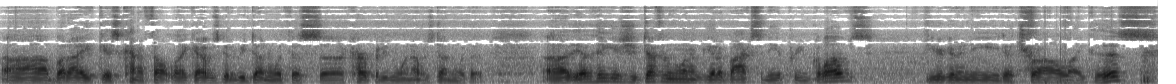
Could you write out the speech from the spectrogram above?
Uh, but I just kind of felt like I was going to be done with this uh, carpeting when I was done with it. Uh, the other thing is you definitely want to get a box of neoprene gloves. You're going to need a trowel like this.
